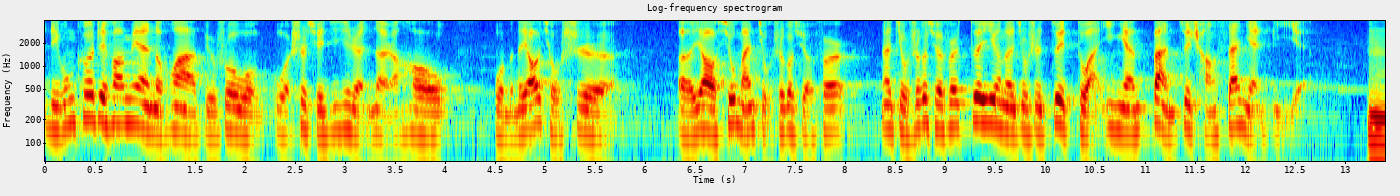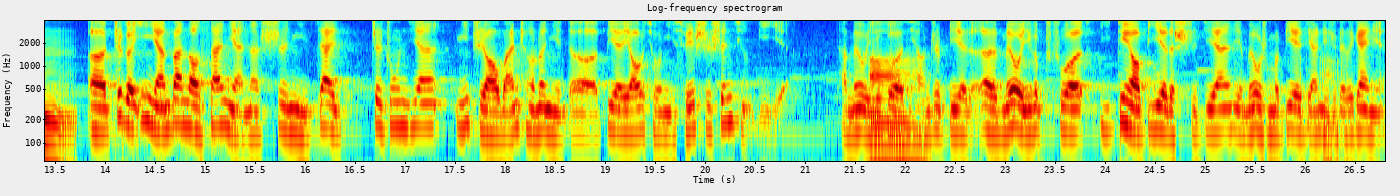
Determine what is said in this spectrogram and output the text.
理工科这方面的话，比如说我我是学机器人的，然后我们的要求是，呃，要修满九十个学分儿。那九十个学分儿对应的就是最短一年半，最长三年毕业。嗯呃，这个一年半到三年呢，是你在这中间，你只要完成了你的毕业要求，你随时申请毕业，它没有一个啊强制毕业的，呃，没有一个说一定要毕业的时间，也没有什么毕业典礼之类的概念。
